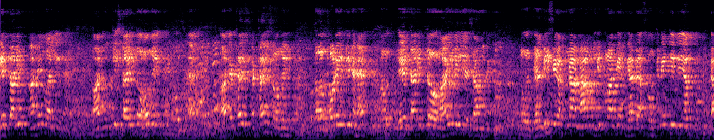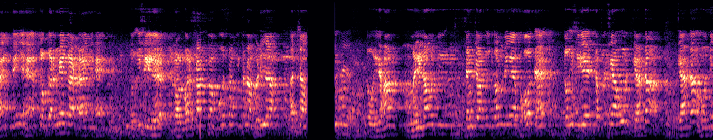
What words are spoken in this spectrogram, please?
एक तारीख आने वाली है आज उनतीस तारीख तो हो गई आज अट्ठाईस अट्ठाईस हो गई तो थोड़े दिन हैं तो एक तारीख तो आ ही रही है सामने तो जल्दी से अपना नाम लिखवा दें ज़्यादा सोचने की भी अब टाइम नहीं है अब तो करने का टाइम है तो इसलिए बरसात का मौसम इतना बढ़िया अच्छा महिलाओं की संख्या कोई कम नहीं है, बहुत है तो इसलिए तपस्या और ज़्यादा ज़्यादा होनी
